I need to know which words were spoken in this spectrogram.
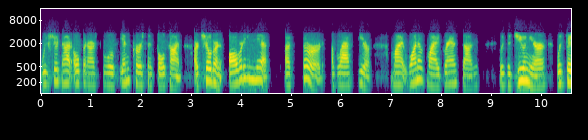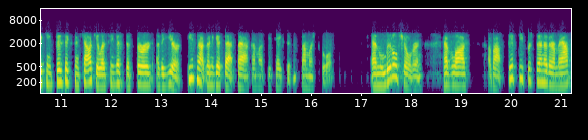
we should not open our schools in person full time. Our children already missed a third of last year. My one of my grandsons was a junior, was taking physics and calculus. He missed a third of the year. He's not going to get that back unless he takes it in summer school. And little children have lost about 50% of their math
